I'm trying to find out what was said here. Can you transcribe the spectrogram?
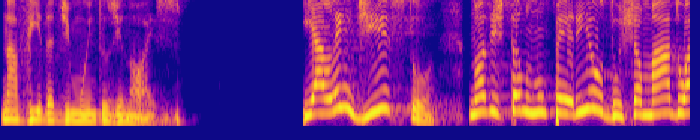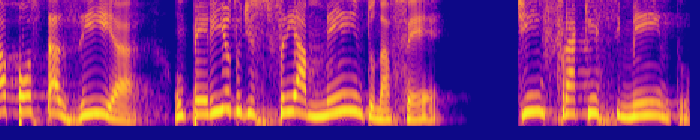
na vida de muitos de nós. E além disto, nós estamos num período chamado apostasia, um período de esfriamento na fé, de enfraquecimento.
